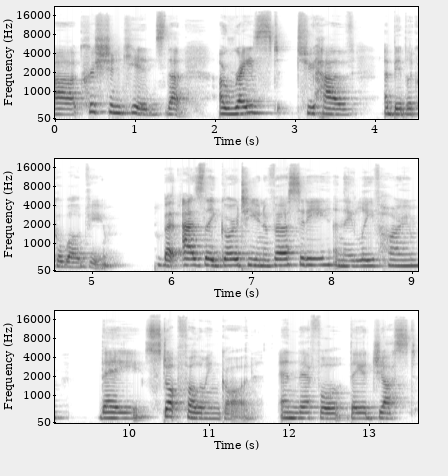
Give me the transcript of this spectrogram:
are Christian kids that are raised to have a biblical worldview. But as they go to university and they leave home, they stop following God and therefore they adjust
